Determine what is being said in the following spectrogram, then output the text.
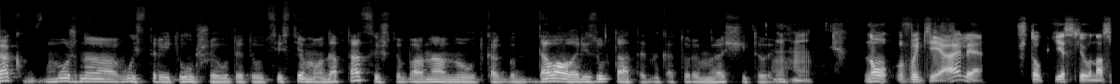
как можно выстроить лучше вот эту вот систему адаптации, чтобы она, ну, вот как бы давала результаты, на которые мы рассчитываем? Угу. Ну, в идеале, чтобы если у нас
